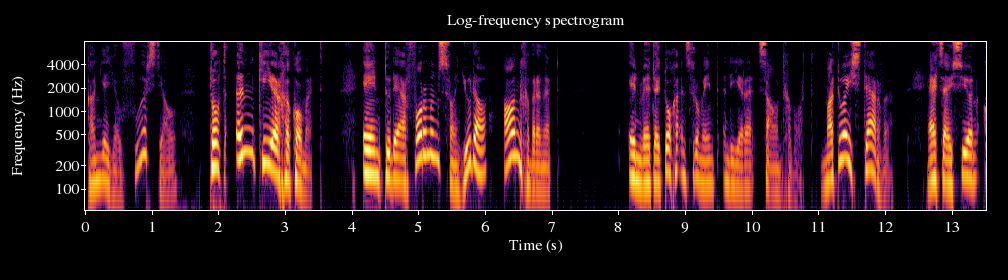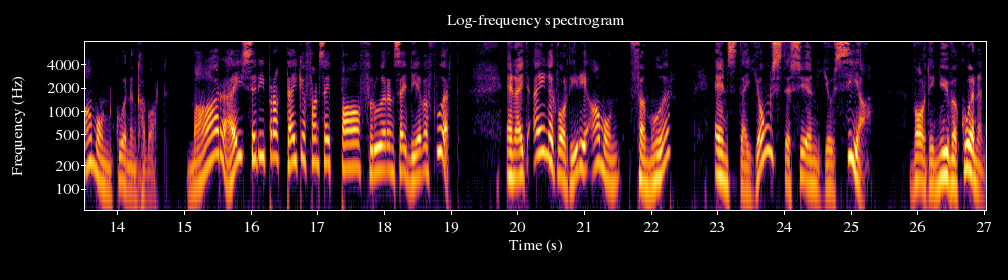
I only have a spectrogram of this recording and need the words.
kan jy jou voorstel tot inkeer gekom het en toe die hervormings van Juda aangebring het en weet hy tog 'n instrument in die Here se hand geword. Maar toe hy sterwe het sy seun Amon koning geword maar hy sit die praktyke van sy pa vroeër in sy lewe voort En uiteindelik word hierdie Amon vermoor en sy jongste seun Josia word die nuwe koning.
